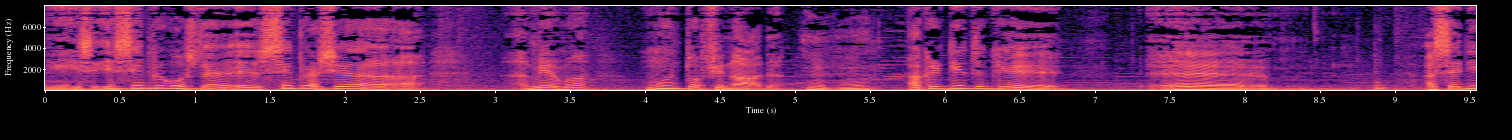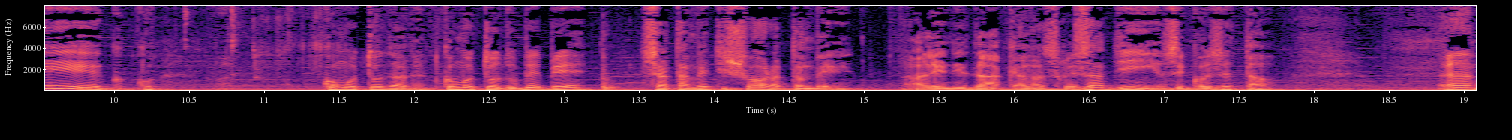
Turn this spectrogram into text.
E, e sempre gostei, eh, sempre achei a, a minha irmã muito afinada. Uhum. Acredito que eh, a Celi, co- como, toda, como todo bebê, certamente chora também. Além de dar aquelas risadinhas e coisa e tal. Ah,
